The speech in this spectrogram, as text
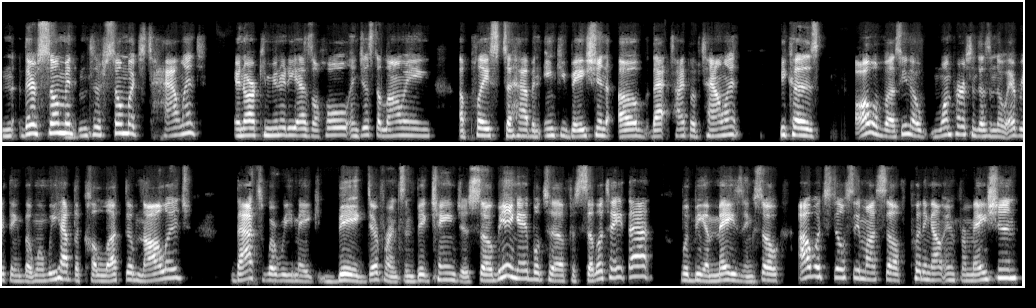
n- there's so many, there's so much talent in our community as a whole, and just allowing a place to have an incubation of that type of talent, because all of us, you know, one person doesn't know everything, but when we have the collective knowledge, that's where we make big difference and big changes. So being able to facilitate that would be amazing. So I would still see myself putting out information,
